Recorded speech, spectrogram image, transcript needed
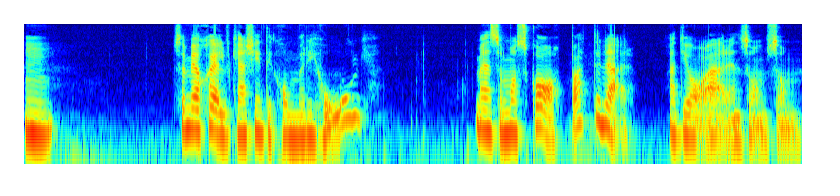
Mm. Som jag själv kanske inte kommer ihåg. Men som har skapat det där. Att jag är en sån som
